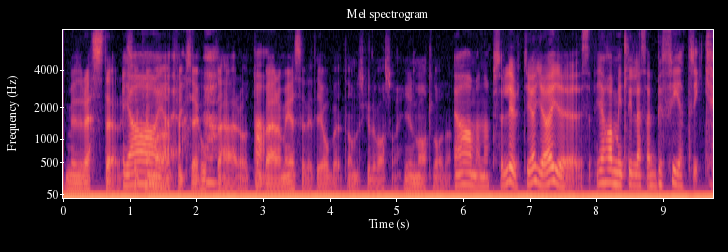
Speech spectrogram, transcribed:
med rester ja, så kan man ja, ja. fixa ihop det här och ta, bära med sig det till jobbet om det skulle vara så i en matlåda. Ja men absolut. Jag gör ju, jag har mitt lilla så här buffétrick.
